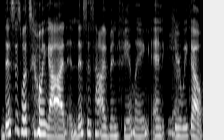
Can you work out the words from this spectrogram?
this is what's going on and this is how I've been feeling and here we go."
